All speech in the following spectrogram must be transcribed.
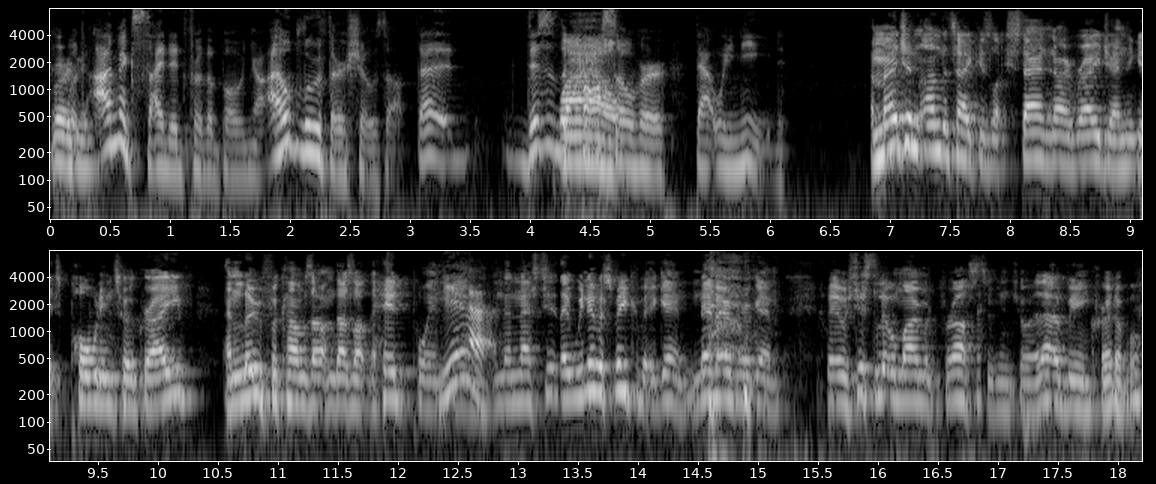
Very Look, good. I'm excited for the Boneyard. I hope Luther shows up. That this is the Wow. crossover that we need. Imagine Undertaker's like standing over AJ and he gets pulled into a grave, and Luther comes up and does like the head point. thing, Yeah. and then that's just we never speak of it again. Never ever again. It was just a little moment for us to enjoy. That would be incredible.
